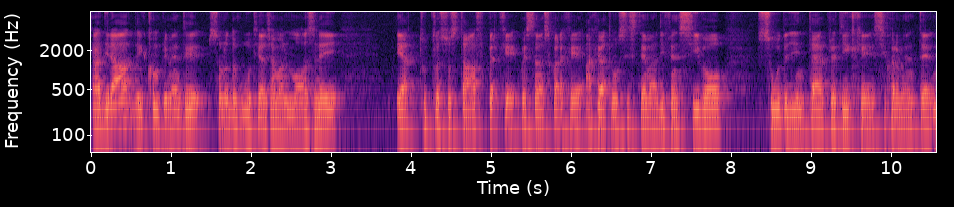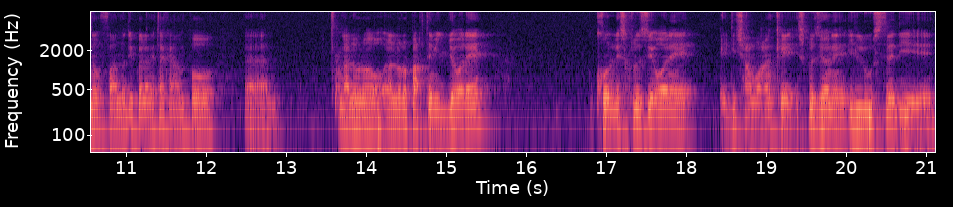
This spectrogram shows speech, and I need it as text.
Al di là dei complimenti che sono dovuti a Jamal Mosley e a tutto il suo staff, perché questa è una squadra che ha creato un sistema difensivo su degli interpreti che sicuramente non fanno di quella metacampo eh, la, loro, la loro parte migliore, con l'esclusione e diciamo anche esclusione illustre di,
